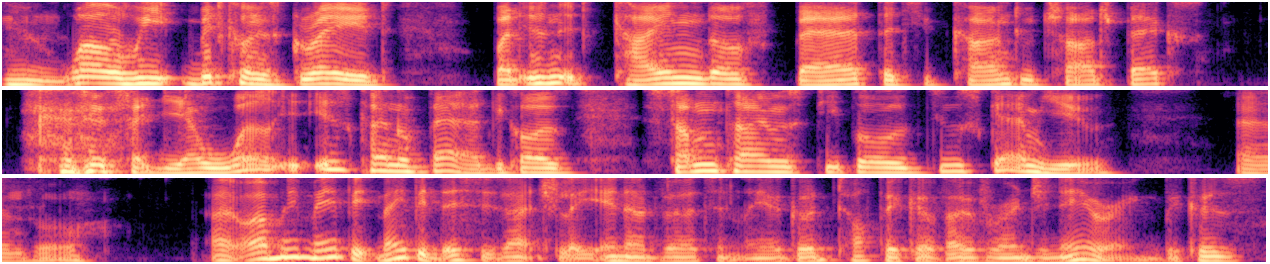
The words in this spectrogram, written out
Hmm. Well, we Bitcoin is great, but isn't it kind of bad that you can't do chargebacks? it's like, yeah, well, it is kind of bad because sometimes people do scam you, and well, I, I mean, maybe maybe this is actually inadvertently a good topic of over engineering because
